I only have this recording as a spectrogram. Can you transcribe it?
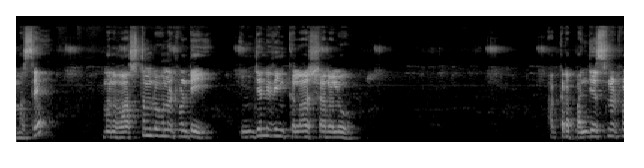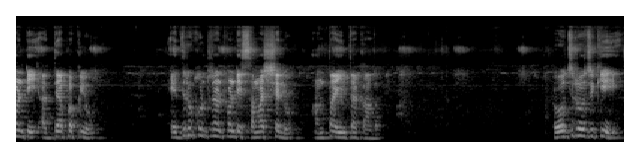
నమస్తే. మన రాష్ట్రంలో ఉన్నటువంటి ఇంజనీరింగ్ కళాశాలలు అక్కడ పనిచేస్తున్నటువంటి అధ్యాపకులు ఎదుర్కొంటున్నటువంటి సమస్యలు అంతా ఇంత కాదు. రోజు రోజుకి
